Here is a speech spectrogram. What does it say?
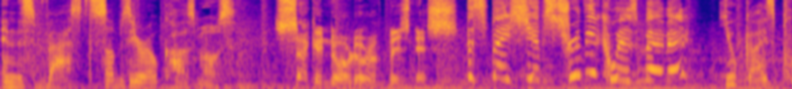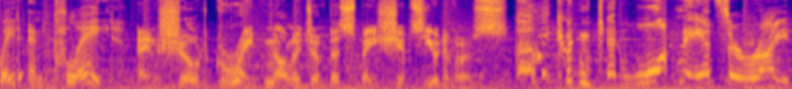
in this vast sub zero cosmos. Second order of business. The spaceship's trivia quiz, baby! You guys played and played. And showed great knowledge of the spaceship's universe. I couldn't get one answer right.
